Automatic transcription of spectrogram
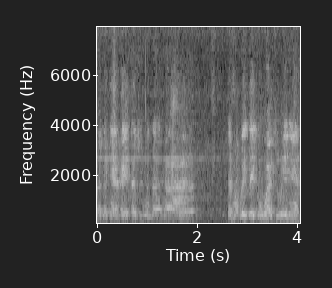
rồi cả nhà hãy theo xin mình là, là cái món bia tiếp của quán Suri nha.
